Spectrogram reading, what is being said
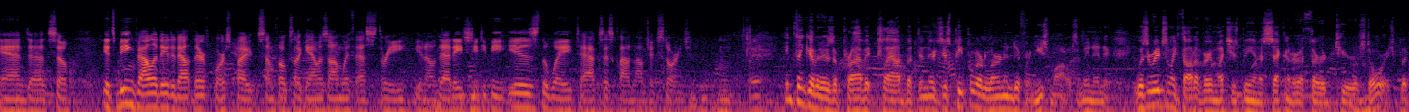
And uh, so it's being validated out there, of course, by some folks like Amazon with S3. You know that HTTP is the way to access cloud and object storage. Mm-hmm. You can think of it as a private cloud, but then there's just people are learning different use models. I mean, it, it was originally thought of very much as being a second or a third tier of storage, but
